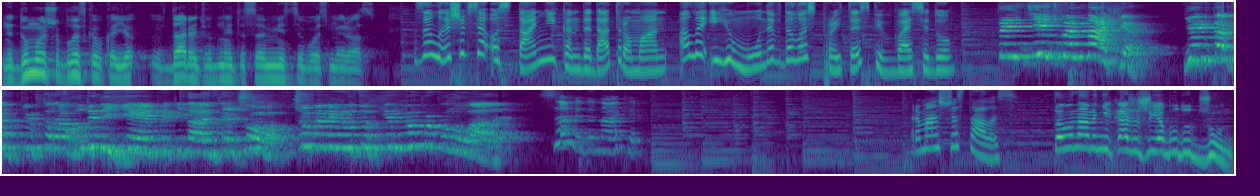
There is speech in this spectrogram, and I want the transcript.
Не думаю, що блискавка вдарить в одне й те саме місце восьмий раз. Залишився останній кандидат Роман, але і йому не вдалося пройти співбесіду. Та йдіть ви нахер! Я і так тут півтора години геєм прикидаюсь для чого? Щоб ви мені цю херню пропонували? Сам іди нахер. Роман, що сталося? Та вона мені каже, що я буду джун.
